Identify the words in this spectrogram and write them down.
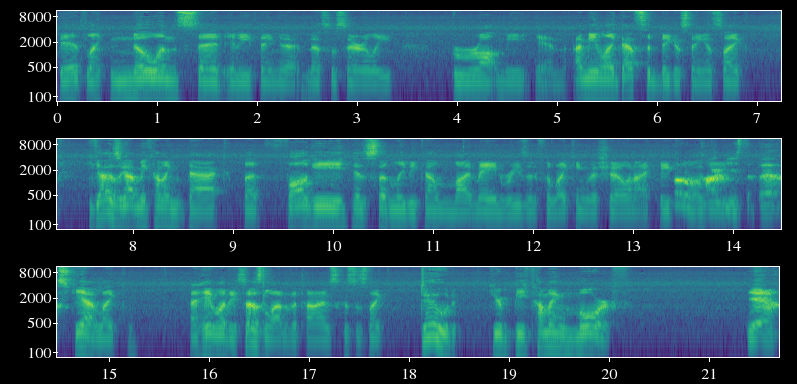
bit. Like, no one said anything that necessarily brought me in. I mean, like, that's the biggest thing. It's like, you guys got me coming back, but Foggy has suddenly become my main reason for liking the show, and I hate Oh, Foggy. Hardy's the best. Yeah, like, I hate what he says a lot of the times, because it's like, dude, you're becoming Morph. Yeah,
